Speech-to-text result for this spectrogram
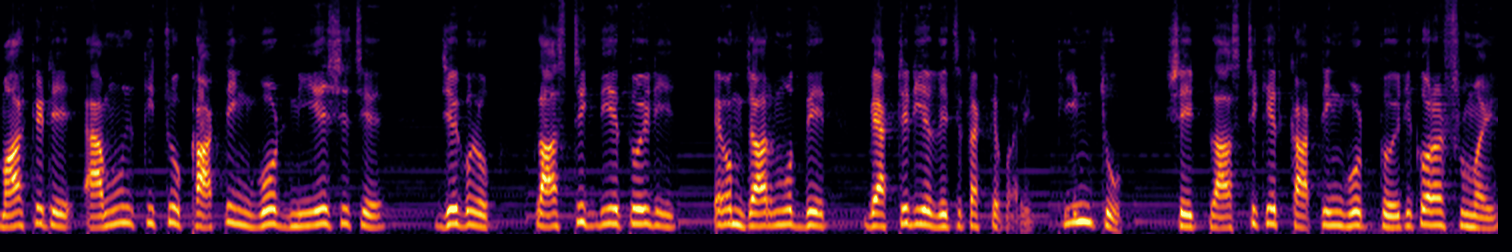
মার্কেটে এমন কিছু কাটিং বোর্ড নিয়ে এসেছে যেগুলো প্লাস্টিক দিয়ে তৈরি এবং যার মধ্যে ব্যাকটেরিয়া বেঁচে থাকতে পারে। কিন্তু সেই প্লাস্টিকের কাটিং বোর্ড তৈরি করার সময়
